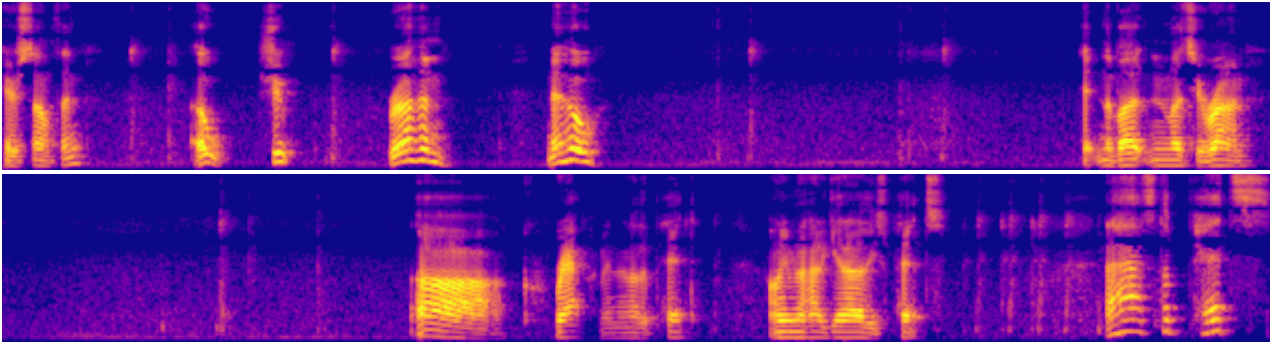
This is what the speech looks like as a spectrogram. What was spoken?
Here's something. Oh, shoot. Run! No! Hitting the button lets you run. Ah, oh, crap, I'm in another pit. I don't even know how to get out of these pits. Ah, it's the pits!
